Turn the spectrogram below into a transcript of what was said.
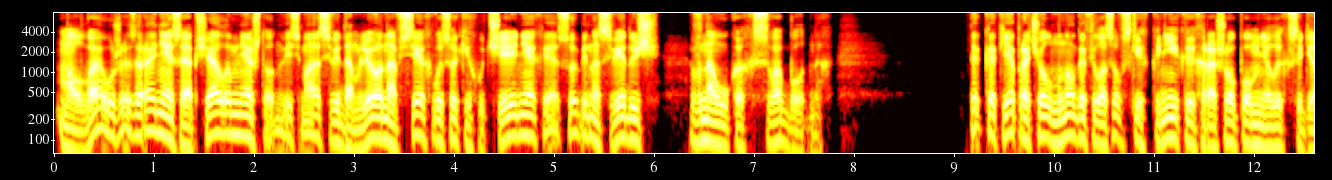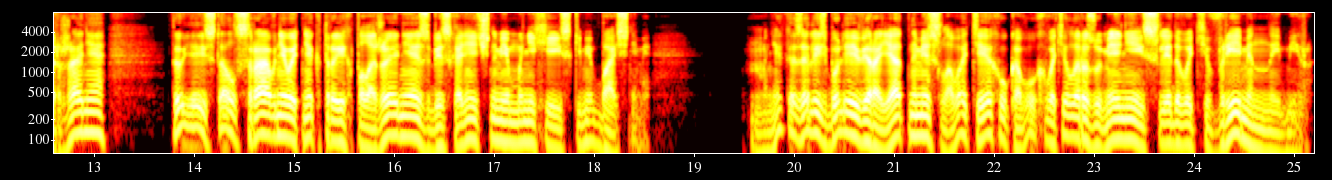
Молва уже заранее сообщала мне, что он весьма осведомлен о всех высоких учениях и особенно сведущ в науках свободных. Так как я прочел много философских книг и хорошо помнил их содержание, то я и стал сравнивать некоторые их положения с бесконечными манихейскими баснями — мне казались более вероятными слова тех, у кого хватило разумения исследовать временный мир,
